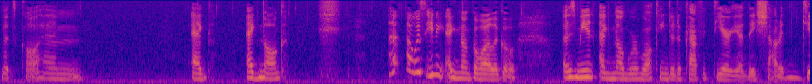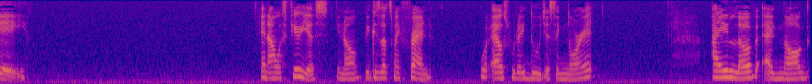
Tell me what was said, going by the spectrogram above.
let's call him egg eggnog i was eating eggnog a while ago as me and eggnog were walking to the cafeteria they shouted gay and i was furious you know because that's my friend what else would i do just ignore it I love eggnog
